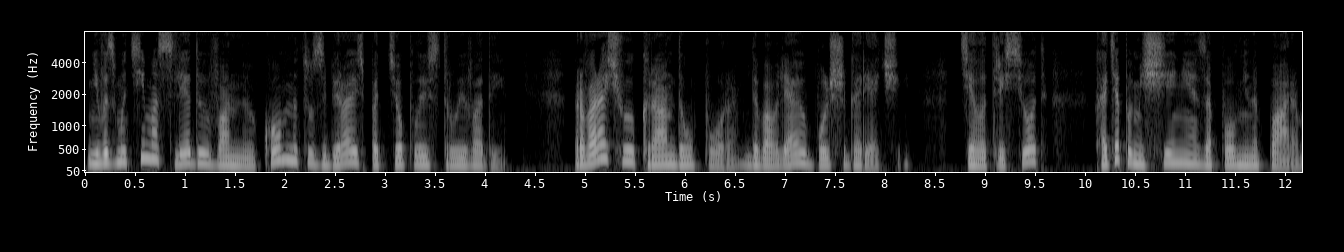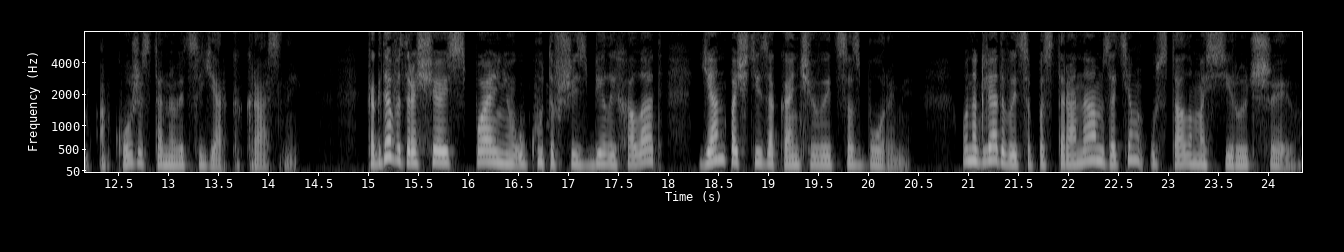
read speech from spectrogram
Невозмутимо следую в ванную комнату, забираюсь под теплые струи воды. Проворачиваю кран до упора, добавляю больше горячей. Тело трясет, хотя помещение заполнено паром, а кожа становится ярко-красной. Когда возвращаюсь в спальню, укутавшись в белый халат, Ян почти заканчивает со сборами. Он оглядывается по сторонам, затем устало массирует шею.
